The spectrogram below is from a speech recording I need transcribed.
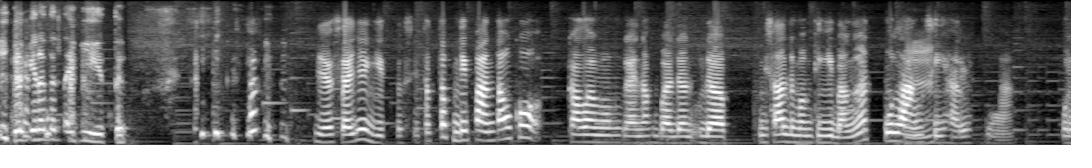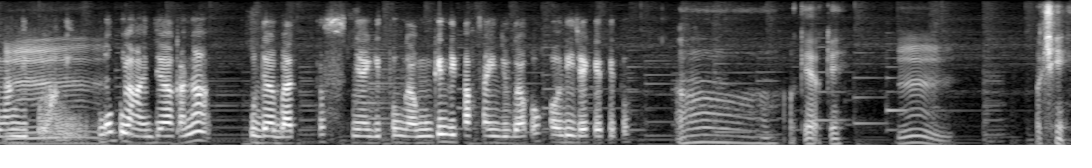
Gue kira tentang gitu. biasanya gitu sih tetap dipantau kok kalau mau nggak enak badan udah misal demam tinggi banget pulang Hmm. sih harusnya pulang Hmm. dipulangin udah pulang aja karena udah batasnya gitu nggak mungkin dipaksain juga kok kalau di jaket itu Oh, oke oke. Hmm, Oke.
